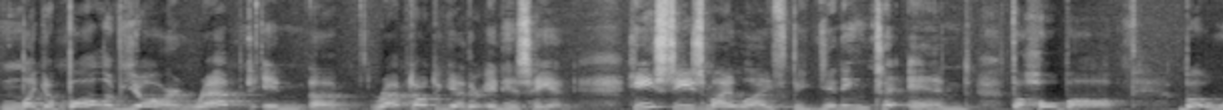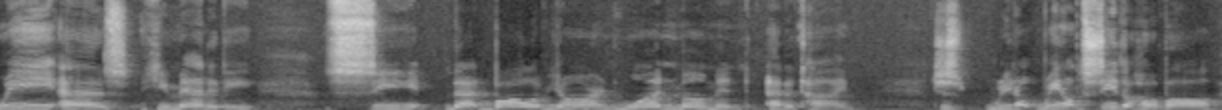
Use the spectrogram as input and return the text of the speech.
like a ball of yarn wrapped in uh, wrapped all together in his hand. He sees my life beginning to end, the whole ball. But we as humanity see that ball of yarn one moment at a time. Just we don't we don't see the whole ball.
